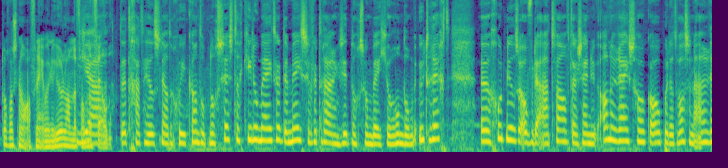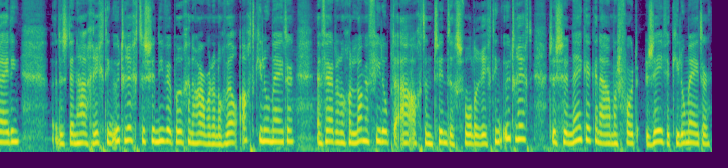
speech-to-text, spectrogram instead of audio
toch wel snel afnemen nu, Jolanda van der ja, Velde. dat gaat heel snel de goede kant op. Nog 60 kilometer. De meeste vertraging zit nog zo'n beetje rondom Utrecht. Eh, goed nieuws over de A12. Daar zijn nu alle rijstroken open. Dat was een aanrijding. Eh, dus Den Haag richting Utrecht. Tussen Nieuwebrug en Harmelen nog wel 8 kilometer. En verder nog een lange file op de A28 Zwolle richting Utrecht. Tussen Nijkerk en Amersfoort 7 kilometer.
